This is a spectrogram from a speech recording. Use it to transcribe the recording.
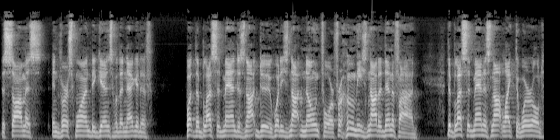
The psalmist in verse 1 begins with a negative. What the blessed man does not do, what he's not known for, for whom he's not identified. The blessed man is not like the world.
